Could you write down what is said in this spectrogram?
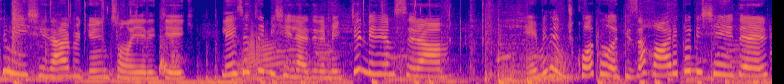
Tüm iyi şeyler bir gün sona erecek. Lezzetli bir şeyler denemek için benim sıram. Eminim çikolatalı pizza harika bir şeydir.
